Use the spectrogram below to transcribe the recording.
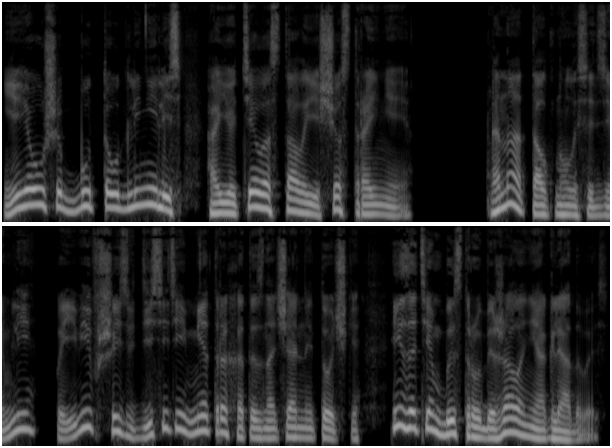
Ее уши будто удлинились, а ее тело стало еще стройнее. Она оттолкнулась от земли, появившись в десяти метрах от изначальной точки, и затем быстро убежала, не оглядываясь.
